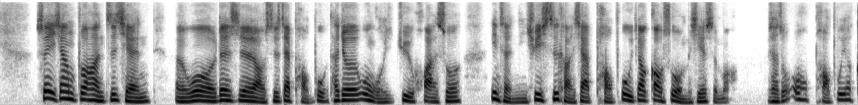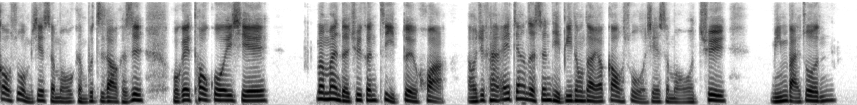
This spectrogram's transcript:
所以像包含之前，呃，我有认识的老师在跑步，他就会问我一句话说：“胤丞，你去思考一下，跑步要告诉我们些什么？”我想说，哦，跑步要告诉我们些什么？我可能不知道，可是我可以透过一些慢慢的去跟自己对话。然后去看，哎，这样的身体病痛到底要告诉我些什么？我去明白做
